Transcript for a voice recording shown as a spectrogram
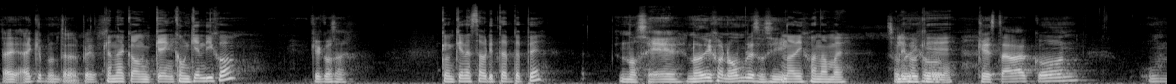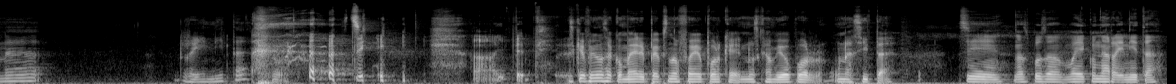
hay, hay que preguntar al Peps. ¿Qué onda con quién, con quién dijo? ¿Qué cosa? ¿Con quién está ahorita Pepe? No sé, no dijo nombres o sí. No dijo nombre. Solo dijo, dijo que... que... estaba con una reinita. No. sí. Ay, Pepe. es que fuimos a comer y Peps no fue porque nos cambió por una cita. Sí, nos puso... Voy con una reinita.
